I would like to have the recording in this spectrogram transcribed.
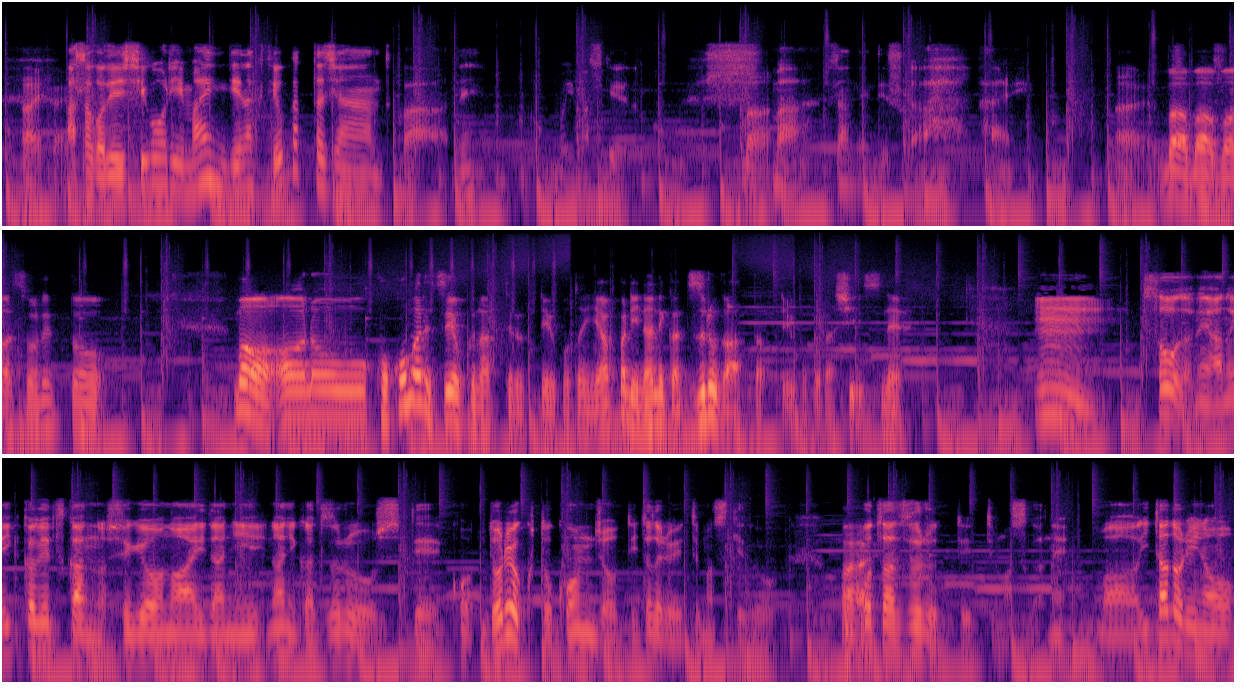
はいはい。あそこで石氷前に出なくてよかったじゃんとかね、ますけれども。まあ、まあ、残念ですが。はい。はい、まあまあまあ、それと、まあ、あのここまで強くなってるっていうことに、やっぱり何かズルがあったっていうことらしいですね。うん、そうだね。あの1ヶ月間の修行の間に何かズルをして、こ努力と根性って虎杖は言ってますけど、はいここはズルって言ってますがね。まあ、虎杖の、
